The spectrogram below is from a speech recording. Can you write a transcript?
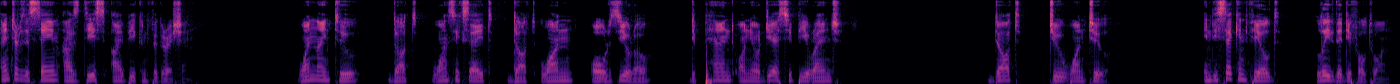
Enter the same as this IP configuration. 192.168.1 or 0 depend on your DHCP range .212. In the second field, leave the default one.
